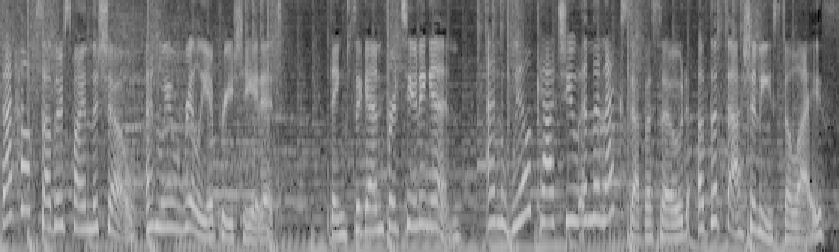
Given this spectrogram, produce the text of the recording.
That helps others find the show, and we really appreciate it. Thanks again for tuning in, and we'll catch you in the next episode of The Fashionista Life.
